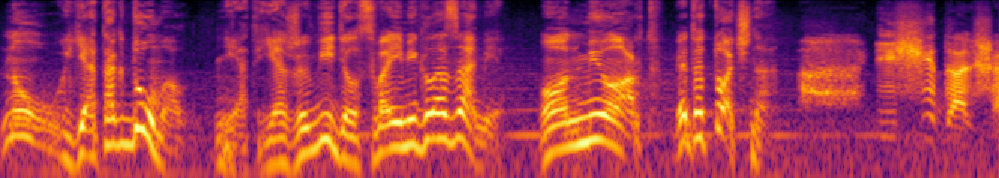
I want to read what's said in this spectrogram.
Ну, я так думал. Нет, я же видел своими глазами. Он мертв, это точно. Ищи дальше.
